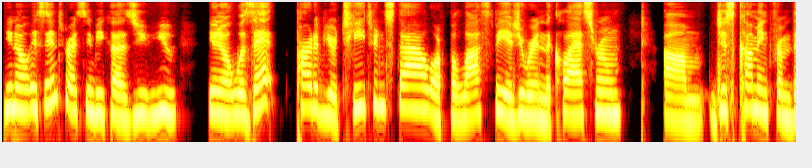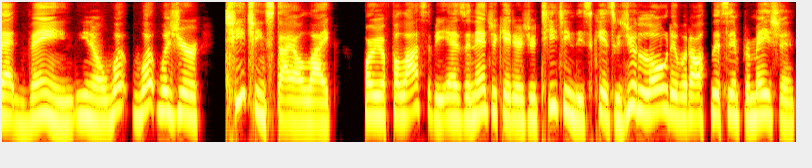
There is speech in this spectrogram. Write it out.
you know it's interesting because you you you know was that part of your teaching style or philosophy as you were in the classroom um just coming from that vein you know what what was your teaching style like or your philosophy as an educator as you're teaching these kids because you're loaded with all this information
